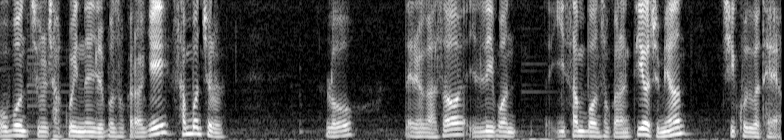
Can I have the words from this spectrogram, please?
5번 줄을 잡고 있는 1번 손가락이 3번 줄로 내려가서 1, 2번, 2, 3번 손가락 띄워주면 G 코드가 돼요.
